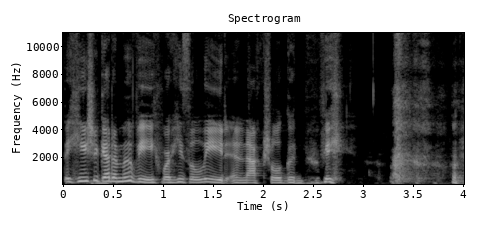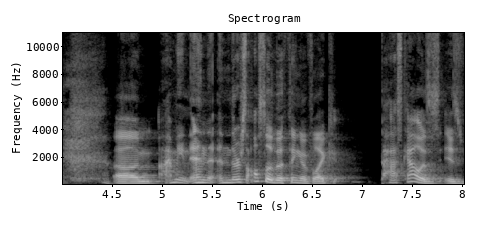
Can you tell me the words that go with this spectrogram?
he should get a movie where he's a lead in an actual good movie. um, I mean, and and there's also the thing of like Pascal is is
